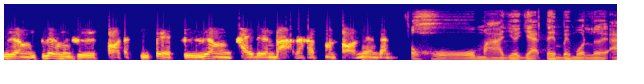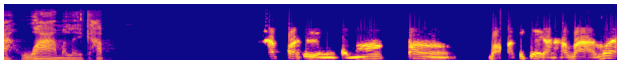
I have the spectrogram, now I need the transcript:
เรื่องอีกเรื่องหนึ่งคือต่อจากผีเปรตคือเรื่องใครเดินบาทนะครับ มันต่อเนื่องกัน โอ้โห มาเยอะแยะเต็มไปหมดเลยอะว่ามาเลยครับ ครับก่อนอื่นผมต้องบอกกับพี่เจก่อนนะครับ ว่าเมื่อ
